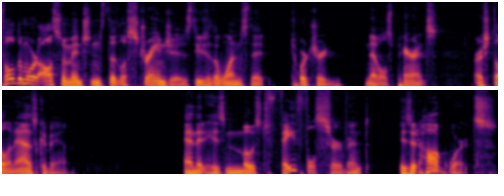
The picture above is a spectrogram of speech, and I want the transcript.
Voldemort also mentions the Lestranges, these are the ones that tortured Neville's parents, are still in Azkaban, and that his most faithful servant is at Hogwarts.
